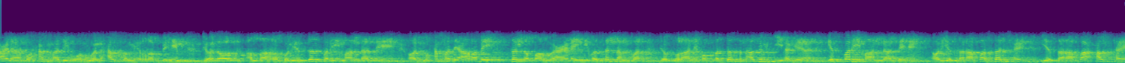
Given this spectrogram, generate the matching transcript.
अला मुहम्मद व हुवा अल-हक़ मिन रब्बिहिम। जो लोग अल्लाह रब्बुल इज़्ज़त पर ईमान लाते हैं और मोहम्मद अरबी सल्लल्लाहु अलैहि वसल्लम पर जो कुरान मुकद्दस नाजिल किया गया, इस पर ईमान लाते हैं। और ये सरापा सच है, ये सरापा हक है,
